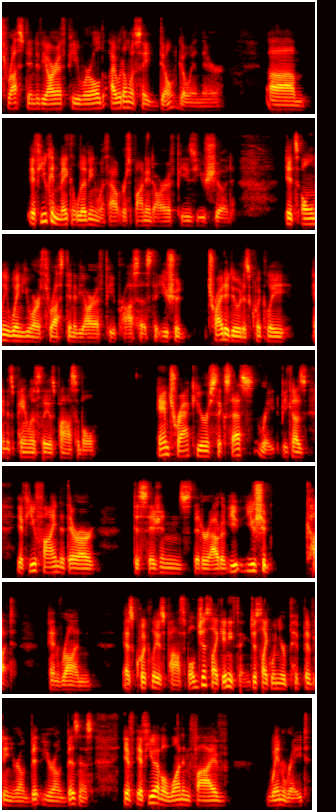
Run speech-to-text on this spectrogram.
thrust into the RFP world, I would almost say don't go in there. Um, if you can make a living without responding to RFPs, you should. It's only when you are thrust into the RFP process that you should try to do it as quickly and as painlessly as possible and track your success rate because if you find that there are decisions that are out of you you should cut and run as quickly as possible just like anything just like when you're pivoting your own your own business if if you have a 1 in 5 win rate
